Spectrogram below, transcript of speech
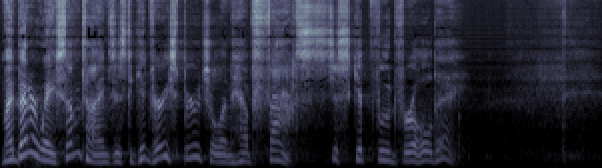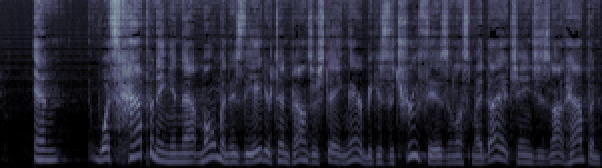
My better way sometimes is to get very spiritual and have fasts, just skip food for a whole day. And what's happening in that moment is the eight or 10 pounds are staying there because the truth is, unless my diet change does not happen,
